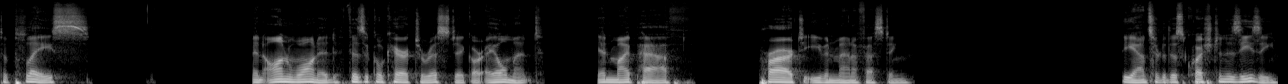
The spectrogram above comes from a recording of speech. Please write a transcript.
to place an unwanted physical characteristic or ailment in my path prior to even manifesting? The answer to this question is easy.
